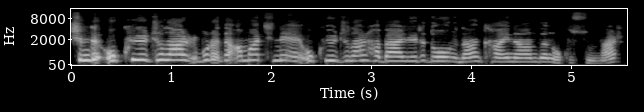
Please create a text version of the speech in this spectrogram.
Şimdi okuyucular burada amaç ne? Okuyucular haberleri doğrudan kaynağından okusunlar.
